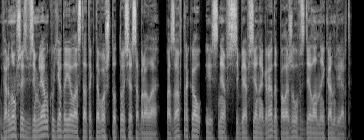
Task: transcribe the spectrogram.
Вернувшись в землянку, я доел остаток того, что Тося собрала, позавтракал и, сняв с себя все награды, положил в сделанный конверт.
